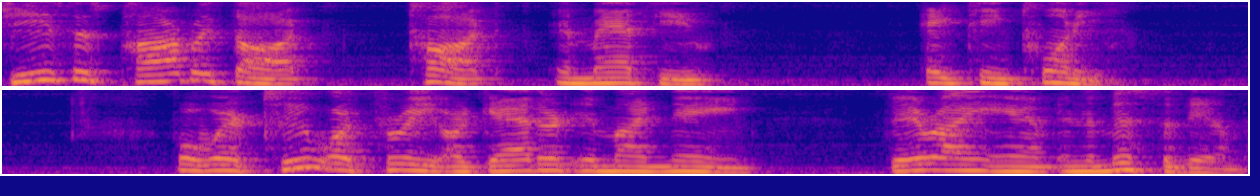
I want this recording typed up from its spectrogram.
Jesus powerfully thought, taught in Matthew 18:20. For where two or three are gathered in my name, there I am in the midst of them.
